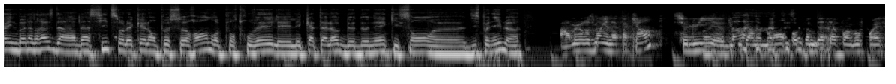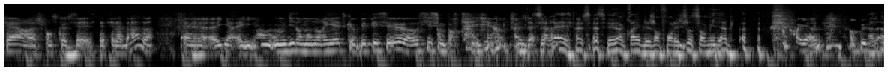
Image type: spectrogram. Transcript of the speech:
as une bonne adresse d'un site sur lequel on peut se rendre pour trouver les, catalogues de données qui sont euh, disponibles? Alors malheureusement, il n'y en a pas qu'un. Celui euh, du gouvernement, opendata.gouv.fr, euh, je pense que c'est la base. on, me dit dans mon oreillette que BPCE a aussi son portail C'est vrai, c'est incroyable, les gens font les choses formidables. incroyable. Ah, ah,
